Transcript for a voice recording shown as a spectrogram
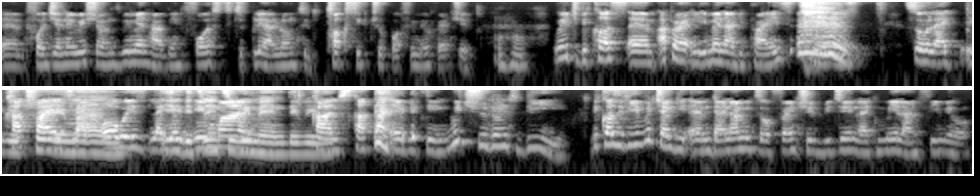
um, for generations, women have been forced to play along to the toxic trope of female friendship, mm-hmm. which because um, apparently men are the prize. Yes. so like cat fights, like always like in between a man women, they will... can scatter everything, which shouldn't be because if you even check the um dynamics of friendship between like male and female,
